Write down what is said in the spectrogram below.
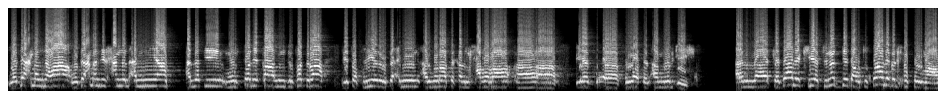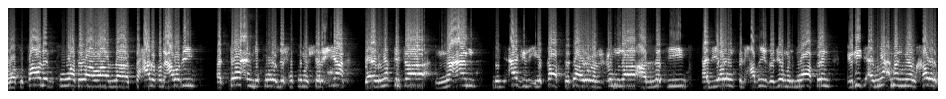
ودعما لها ودعما للحملة الأمنية التي منطلقة منذ فترة لتطهير وتأمين المناطق المحررة آه، آه، بيد آه، قوات الأمن والجيش. ال- كذلك هي تندد أو تطالب الحكومة وتطالب قوات التحالف العربي الداعم للحكومة الشرعية بأن يقف معا من أجل إيقاف تدهور العملة التي اليوم في الحضيض اليوم المواطن يريد أن يأمن من الخوف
